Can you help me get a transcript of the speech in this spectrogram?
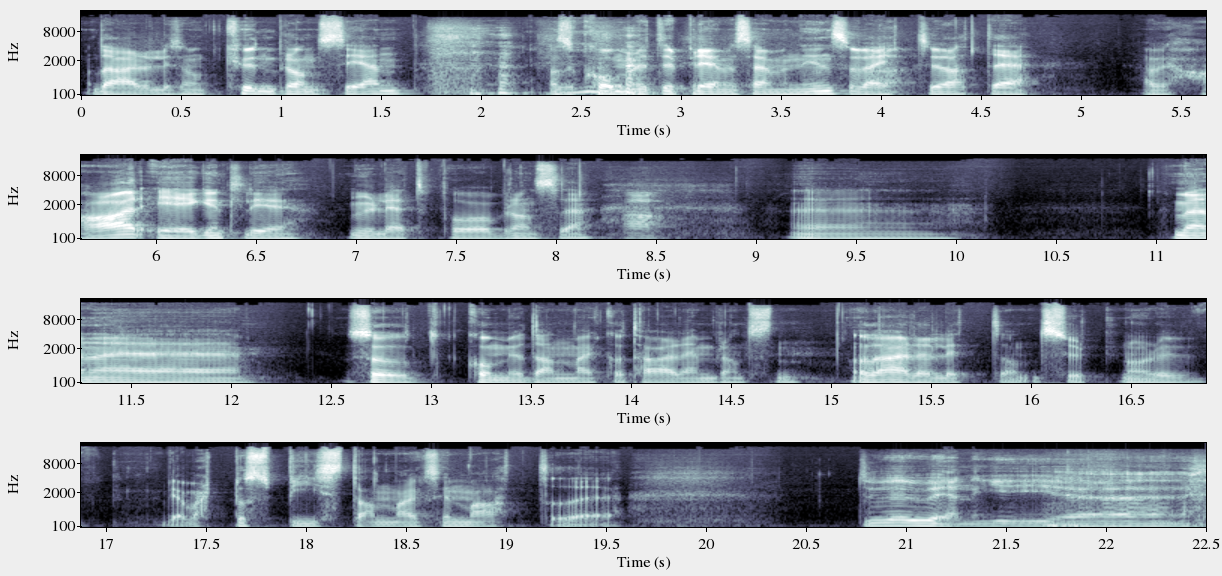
Og da er det liksom kun bronse igjen. Og så kommer du til premieseremonien, så vet du at det, ja, vi har egentlig mulighet på bronse. Ja. Uh, men uh, så kommer jo Danmark og tar den bronsen. Og da er det litt sånn surt når du vi har vært og spist Danmark sin mat, og det Du er uenig i eh,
